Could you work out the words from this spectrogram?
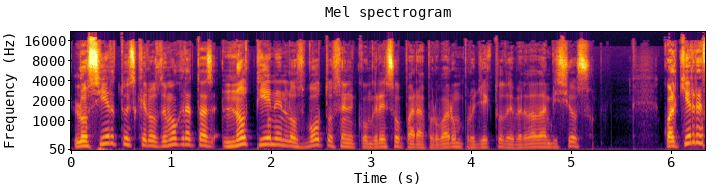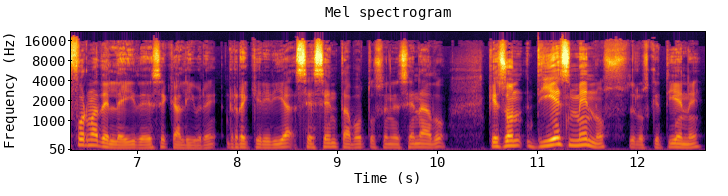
lo cierto es que los demócratas no tienen los votos en el Congreso para aprobar un proyecto de verdad ambicioso. Cualquier reforma de ley de ese calibre requeriría 60 votos en el Senado, que son 10 menos de los que tiene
